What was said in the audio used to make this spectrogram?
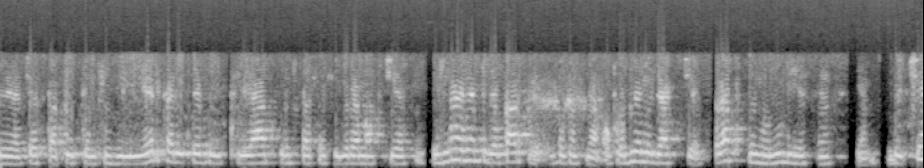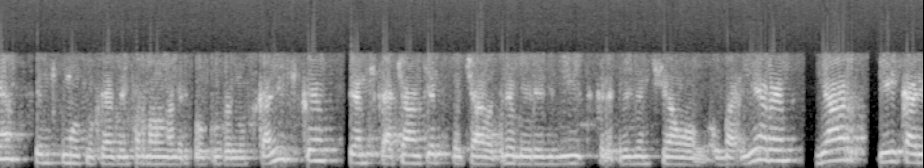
acest statut pentru zilieri care trebuie creat pentru ca să asigurăm accesul. Deci noi avem, pe de parte, cum spuneam, o problemă de acces. Prea puținul lume este în sistem. De ce? Pentru că mulți lucrează informal în agricultură, nu se califică, pentru că acea anchetă socială trebuie revizuit, că reprezintă și ea o, o barieră, iar cei care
